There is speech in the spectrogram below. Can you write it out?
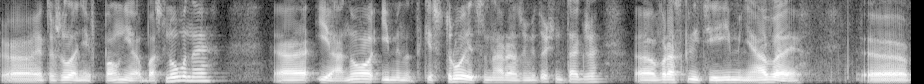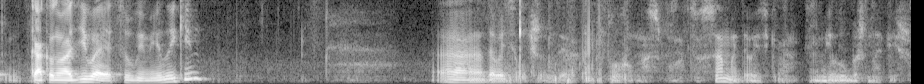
э, это желание вполне обоснованное, э, и оно именно таки строится на разуме, точно так же в раскрытии имени Авая – Э, как оно одевается в имя Илыким. А, давайте лучше, да, плохо у нас это самое, давайте-ка Милубаш напишем.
